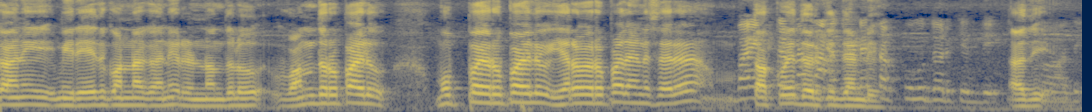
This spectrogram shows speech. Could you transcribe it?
కానీ మీరు ఏది కొన్నా కానీ రెండు వందలు వంద రూపాయలు ముప్పై రూపాయలు ఇరవై రూపాయలు అయినా సరే తక్కువే దొరికిద్దండి. తక్కువ దొరికిద్ది. అది. సో అది.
